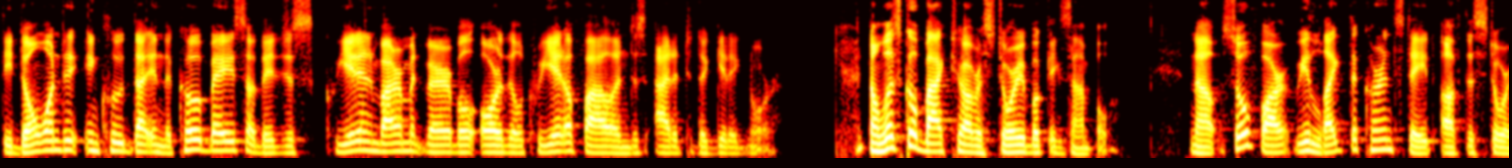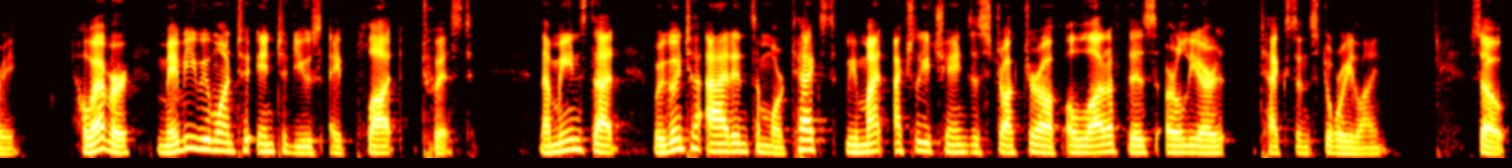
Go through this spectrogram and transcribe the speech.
They don't want to include that in the code base, so they just create an environment variable or they'll create a file and just add it to the git ignore. Now let's go back to our storybook example. Now, so far, we like the current state of the story. However, maybe we want to introduce a plot twist. That means that we're going to add in some more text. We might actually change the structure of a lot of this earlier text and storyline. So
